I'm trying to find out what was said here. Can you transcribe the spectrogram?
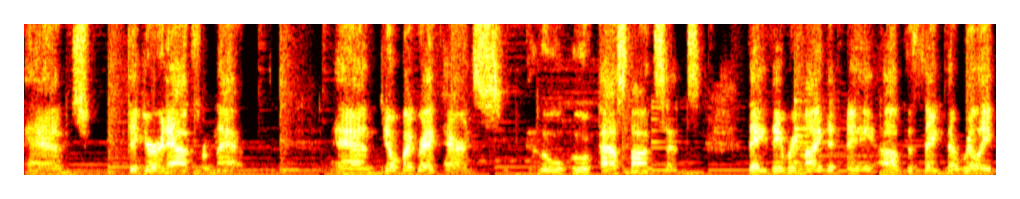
and figure it out from there. And you know, my grandparents, who who have passed on since, they they reminded me of the thing that really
